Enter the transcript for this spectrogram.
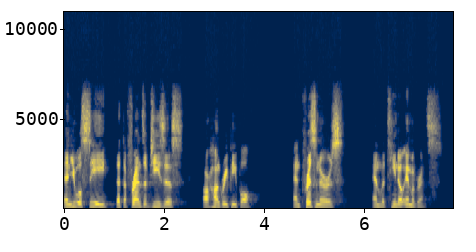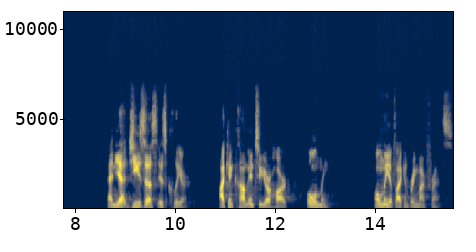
and you will see that the friends of Jesus are hungry people and prisoners and Latino immigrants. And yet Jesus is clear. I can come into your heart only, only if I can bring my friends.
